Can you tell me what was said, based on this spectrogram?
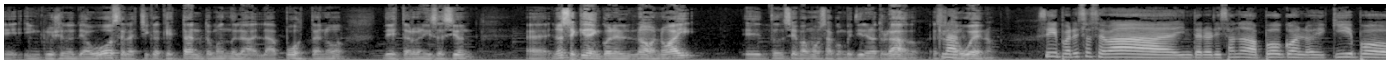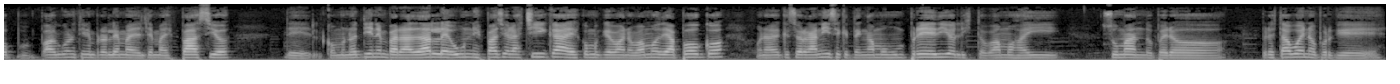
eh, incluyéndote a vos, a las chicas que están tomando la, la posta ¿no? de esta organización, eh, no se queden con el no, no hay, eh, entonces vamos a competir en otro lado. Eso Claro. está bueno. Sí, por eso se va interiorizando de a poco en los equipos. Algunos tienen problemas del tema de espacio. De, como no tienen para darle un espacio a las chicas, es como que, bueno, vamos de a poco. Una vez que se organice, que tengamos un predio, listo, vamos ahí sumando. Pero, pero está bueno porque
